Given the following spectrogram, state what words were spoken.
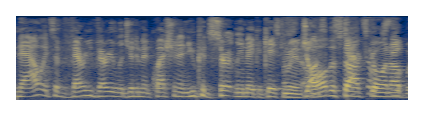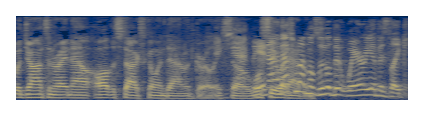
now it's a very, very legitimate question, and you could certainly make a case. I mean, Johnson- all the stocks Jackson going up with Johnson right now. All the stocks going down with Gurley. So we'll and see I- what that's happens. what I'm a little bit wary of is like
